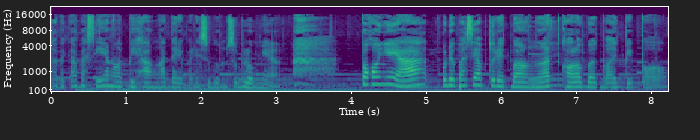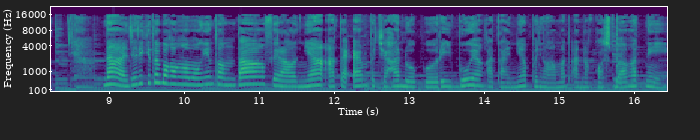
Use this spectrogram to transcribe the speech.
topik apa sih yang lebih hangat daripada sebelum-sebelumnya? Pokoknya ya, udah pasti up to date banget kalau buat polite people. Nah, jadi kita bakal ngomongin tentang viralnya ATM pecahan 20 ribu yang katanya penyelamat anak kos banget nih.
